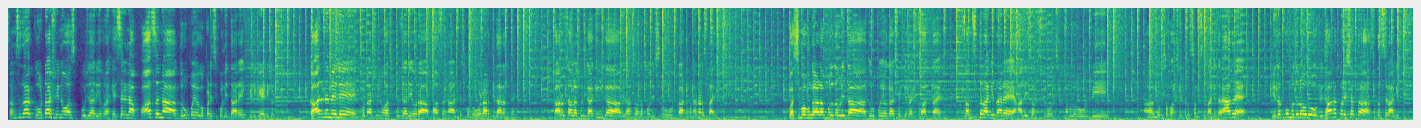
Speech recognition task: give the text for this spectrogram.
ಸಂಸದ ಕೋಟಾ ಶ್ರೀನಿವಾಸ್ ಪೂಜಾರಿ ಅವರ ಹೆಸರಿನ ಪಾಸನ್ನ ದುರುಪಯೋಗ ಪಡಿಸಿಕೊಂಡಿದ್ದಾರೆ ಕಿಡಿಗೇಡಿಗಳು. ಕಾರಿನ ಮೇಲೆ ಕೋಟಾ ಶ್ರೀನಿವಾಸ್ ಪೂಜಾರಿ ಅವರ ಪಾಸನ್ನ ಅಂಟಿಸಿಕೊಂಡು ಓಡಾಡ್ತಿದ್ದಾರಂತೆ. ಕಾರು ಚಾಲಕರಿಗಾಗಿ ಈಗ ವಿಧಾನಸೌಧ ಪೊಲೀಸರು ಹುಡುಕಾಟವನ್ನು ನಡೆಸ್ತಾ ಇದ್ದಾರೆ. ಪಶ್ಚಿಮ ಬಂಗಾಳ ಮೂಲದವರಿಂದ ದುರುಪಯೋಗ ಶಂಕೆ ವ್ಯಕ್ತವಾಗ್ತಾ ಇದೆ. ಸಂಸದರಾಗಿದ್ದಾರೆ. ಹಾಲಿ ಸಂಸದರು ಚಿಕ್ಕಮಗಳೂರು, ಉಡುಪಿ ಲೋಕಸಭಾ ಕ್ಷೇತ್ರದ ಸಂಸದರಾಗಿದ್ದಾರೆ. ಆದರೆ ಇದಕ್ಕೂ ಮೊದಲು ಅವರು ವಿಧಾನ ಪರಿಷತ್ ಸದಸ್ಯರಾಗಿದ್ದರು.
